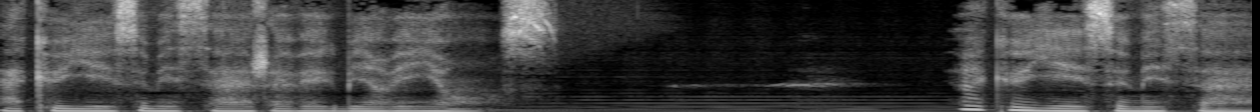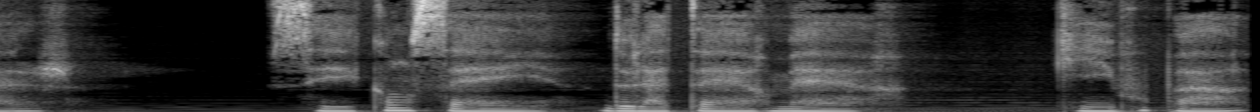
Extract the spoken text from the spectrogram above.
Accueillez ce message avec bienveillance. Accueillez ce message, ces conseils de la terre-mère qui vous parle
